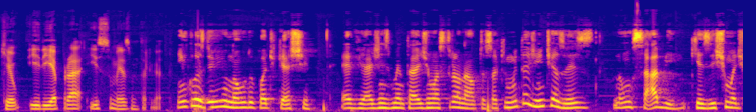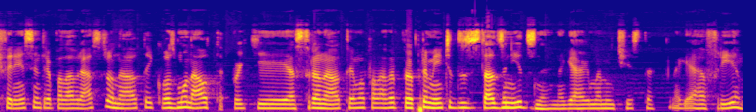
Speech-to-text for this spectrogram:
que eu iria para isso mesmo, tá ligado? Inclusive o nome do podcast é Viagens Mentais de um Astronauta, só que muita gente às vezes não sabe que existe uma diferença entre a palavra astronauta e cosmonauta, porque astronauta é uma palavra propriamente dos Estados Unidos, né? Na guerra armamentista, na Guerra Fria,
